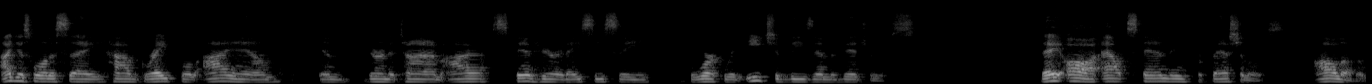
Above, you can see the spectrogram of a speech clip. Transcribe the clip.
I just want to say how grateful I am in during the time I've spent here at ACC to work with each of these individuals. They are outstanding professionals, all of them.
